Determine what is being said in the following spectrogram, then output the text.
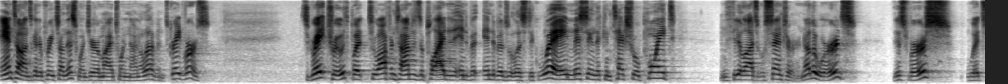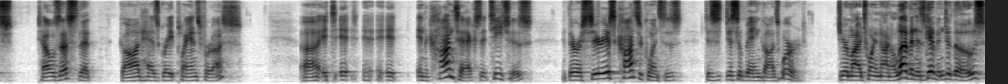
Anton's going to preach on this one, Jeremiah 29 11. It's a great verse. It's a great truth, but too often times it's applied in an individualistic way, missing the contextual point and the theological center. In other words, this verse, which tells us that God has great plans for us, uh, it, it, it, in the context, it teaches that there are serious consequences to disobeying God's word. Jeremiah 29 11 is given to those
